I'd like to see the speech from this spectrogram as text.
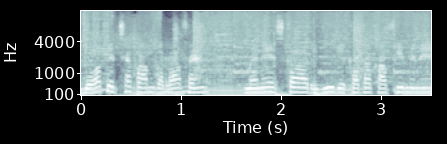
बहुत ही अच्छा काम कर रहा है फ्रेंड मैंने इसका रिव्यू देखा था, काफ़ी मैंने,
